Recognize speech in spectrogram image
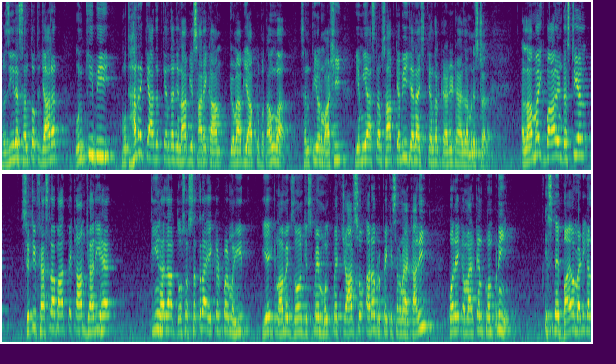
वज़ी सनत तजारत उनकी भी मुतहर आदत के अंदर जनाब ये सारे काम जो मैं अभी आपको बताऊँगा सनती और माशी, ये मियाँ असलम साहब का भी जना इसके अंदर क्रेडिट है as a minister Allama Iqbal industrial city Faisalabad पे काम जारी है। तीन हज़ार दो सौ सत्रह एकड़ पर मुहित ये इकनॉमिक जोन जिसमें मुल्क में चार सौ अरब रुपए की सरमाकारी और एक अमेरिकन कंपनी इसमें बायोमेडिकल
